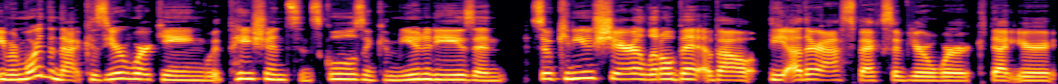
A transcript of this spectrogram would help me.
even more than that because you're working with patients and schools and communities and so can you share a little bit about the other aspects of your work that you're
